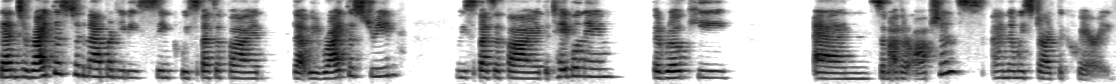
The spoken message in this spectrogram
Then to write this to the MapRDB sink, we specified that we write the stream, we specify the table name, the row key, and some other options, and then we start the query.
